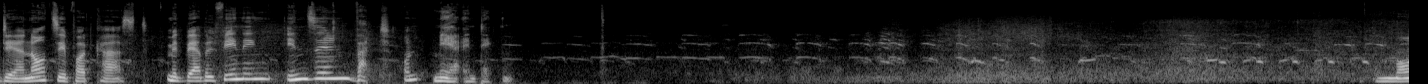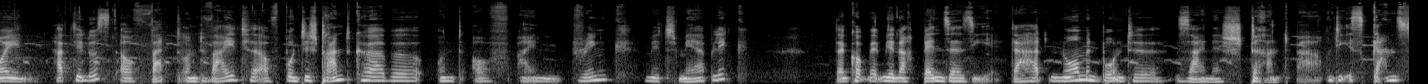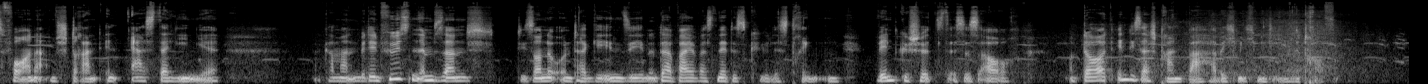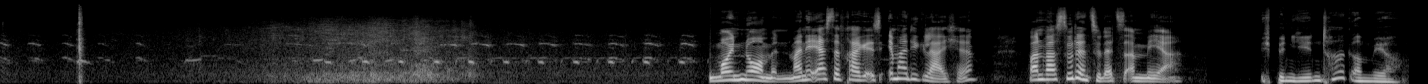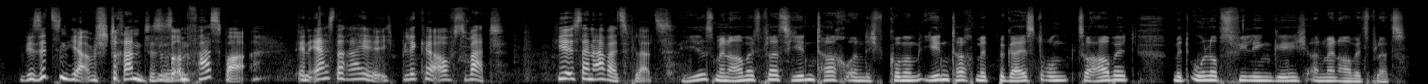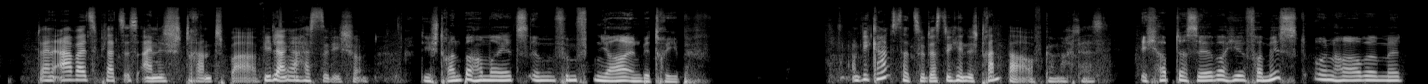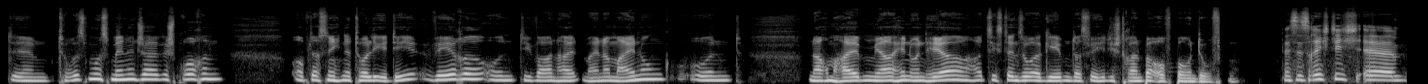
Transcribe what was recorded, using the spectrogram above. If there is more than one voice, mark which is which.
Speaker 1: Der Nordsee-Podcast mit Bärbel Feening, Inseln, Watt und Meer entdecken. Moin. Habt ihr Lust auf Watt und Weite, auf bunte Strandkörbe und auf einen Drink mit Meerblick? Dann kommt mit mir nach Bensersiel. Da hat Norman Bunte seine Strandbar. Und die ist ganz vorne am Strand in erster Linie. Da kann man mit den Füßen im Sand die Sonne untergehen sehen und dabei was Nettes, Kühles trinken. Windgeschützt ist es auch. Und dort in dieser Strandbar habe ich mich mit ihm getroffen. Moin Norman. Meine erste Frage ist immer die gleiche. Wann warst du denn zuletzt am Meer?
Speaker 2: Ich bin jeden Tag am Meer.
Speaker 1: Wir sitzen hier am Strand. Das ist unfassbar. In erster Reihe. Ich blicke aufs Watt. Hier ist dein Arbeitsplatz.
Speaker 2: Hier ist mein Arbeitsplatz jeden Tag und ich komme jeden Tag mit Begeisterung zur Arbeit. Mit Urlaubsfeeling gehe ich an meinen Arbeitsplatz.
Speaker 1: Dein Arbeitsplatz ist eine Strandbar. Wie lange hast du die schon?
Speaker 2: Die Strandbar haben wir jetzt im fünften Jahr in Betrieb.
Speaker 1: Und wie kam es dazu, dass du hier eine Strandbar aufgemacht hast?
Speaker 2: Ich habe das selber hier vermisst und habe mit dem Tourismusmanager gesprochen, ob das nicht eine tolle Idee wäre. Und die waren halt meiner Meinung. Und nach einem halben Jahr hin und her hat sich denn so ergeben, dass wir hier die Strandbar aufbauen durften.
Speaker 1: Das ist richtig, äh,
